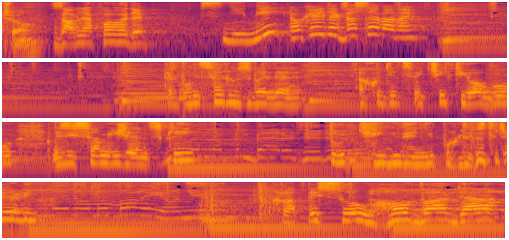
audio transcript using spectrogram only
Čo? Za mňa v pohode. S nimi? OK, tak zastávame. tak on se rozvede a chodí cvičit jogu mezi sami ženský, to ti není podezřelý. Chlapi jsou hovada.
